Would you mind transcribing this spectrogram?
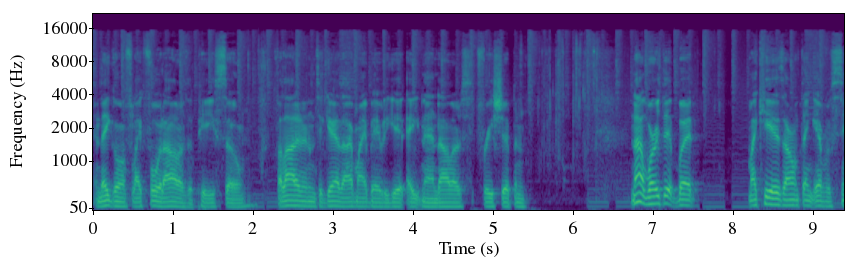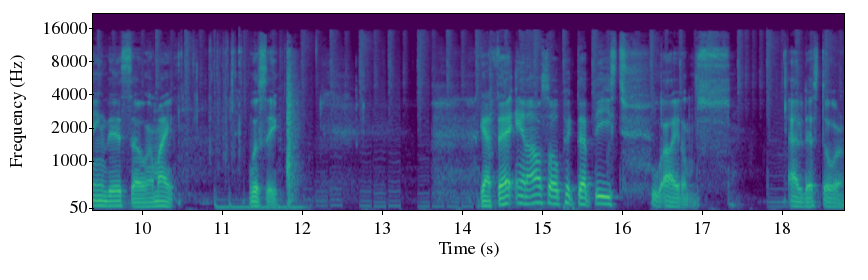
and they going for like four dollars a piece. So for a lot of them together, I might be able to get eight nine dollars free shipping. Not worth it, but my kids I don't think ever seen this, so I might. We'll see. Got that, and I also picked up these two items out of that store.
